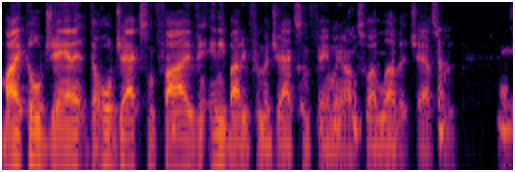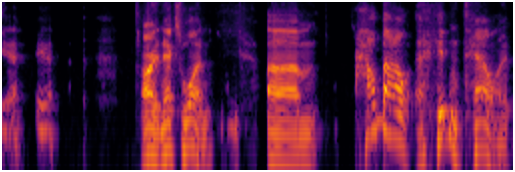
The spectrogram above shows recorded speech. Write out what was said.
Michael, Janet, the whole Jackson Five, anybody from the Jackson family on. So I love it, Jasmine. yeah, yeah. All right, next one. Um, how about a hidden talent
